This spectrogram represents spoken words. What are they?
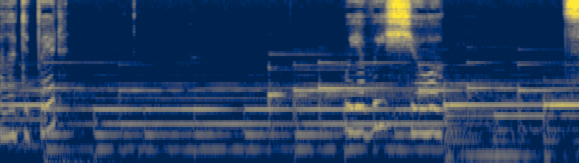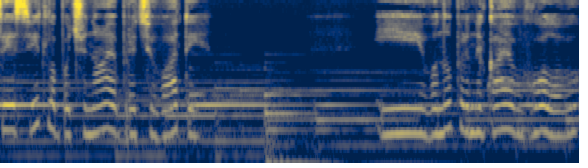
Але тепер уяви, що це світло починає працювати, і воно проникає в голову,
